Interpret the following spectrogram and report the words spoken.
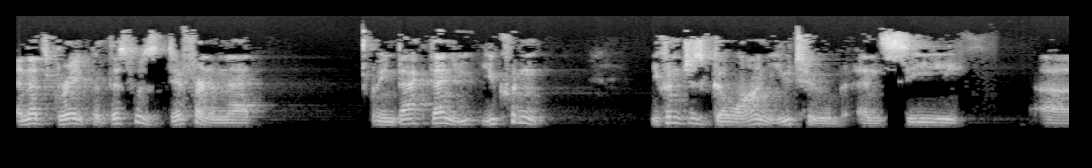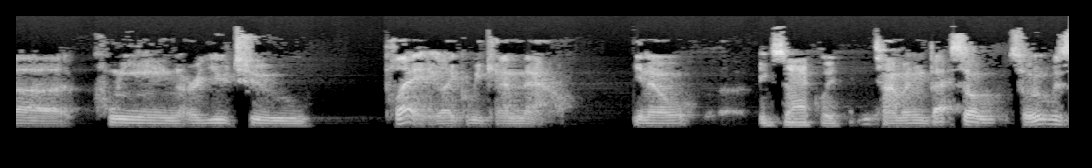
and that's great but this was different in that I mean back then you, you couldn't you couldn't just go on YouTube and see uh, Queen or U2 play like we can now. You know, exactly. time. I mean, that, so so it was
